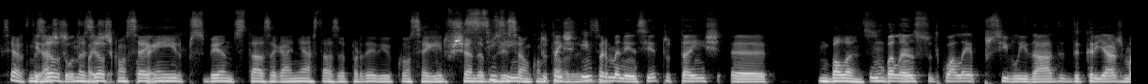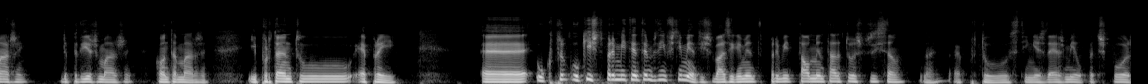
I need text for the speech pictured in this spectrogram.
Certo, mas, eles, todo, mas eles conseguem ir percebendo se estás a ganhar, se estás a perder e conseguem ir fechando a Sim, posição. sim. Como Tu tens a em permanência, tu tens ah, um balanço. um balanço de qual é a possibilidade de criares margem, de pedires margem, conta margem. E portanto é por aí. Eh, o, que, o que isto permite em termos de investimento? Isto basicamente permite aumentar a tua exposição. Não é? É porque tu, se tinhas 10 mil para dispor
